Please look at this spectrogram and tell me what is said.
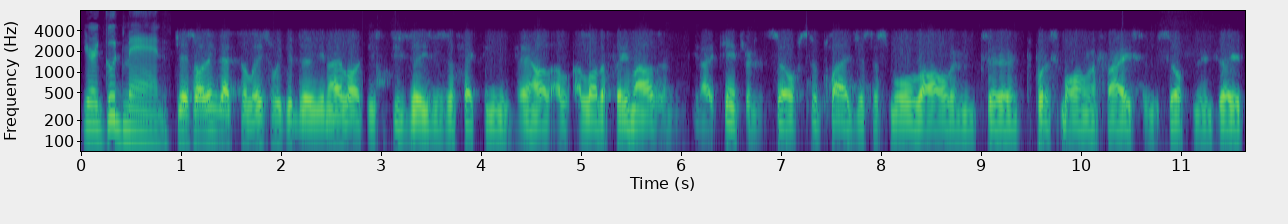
You're a good man. Jess, I think that's the least we could do. You know, like this disease is affecting you know, a, a lot of females, and you know, cancer in itself to play just a small role and to, to put a smile on her face and yourself and enjoy it.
